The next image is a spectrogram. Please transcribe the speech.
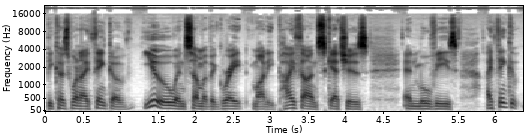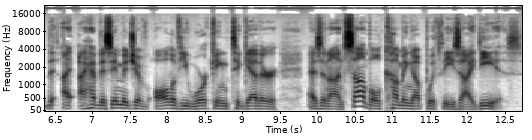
Because when I think of you and some of the great Monty Python sketches and movies, I think I, I have this image of all of you working together as an ensemble coming up with these ideas.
